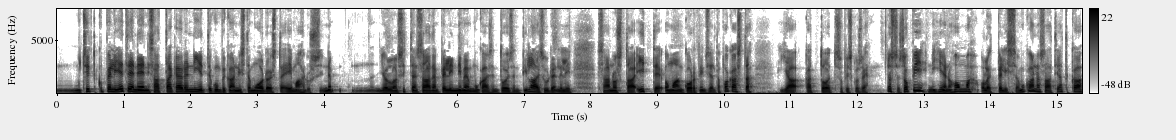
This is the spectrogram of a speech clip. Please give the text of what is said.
Mutta sitten kun peli etenee, niin saattaa käydä niin, että kumpikaan niistä muodoista ei mahdu sinne, jolloin sitten saa tämän pelin nimen mukaisen toisen tilaisuuden, eli saa nostaa itse oman kortin sieltä pakasta ja katsoa, että sopisiko se. Jos se sopii, niin hieno homma, olet pelissä mukana, saat jatkaa,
